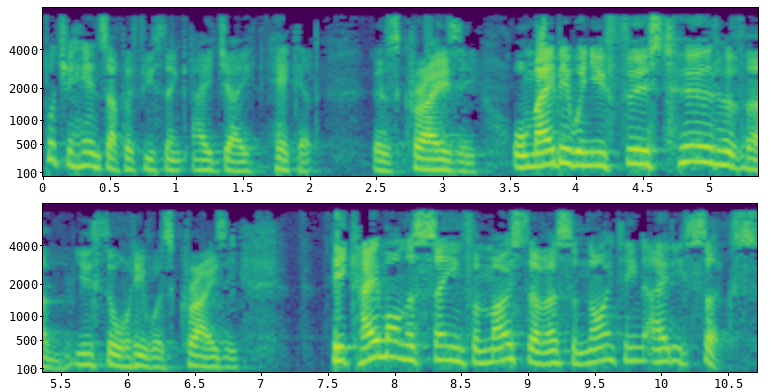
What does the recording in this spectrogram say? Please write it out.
Put your hands up if you think A.J. Hackett is crazy. Or maybe when you first heard of him, you thought he was crazy. He came on the scene for most of us in 1986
